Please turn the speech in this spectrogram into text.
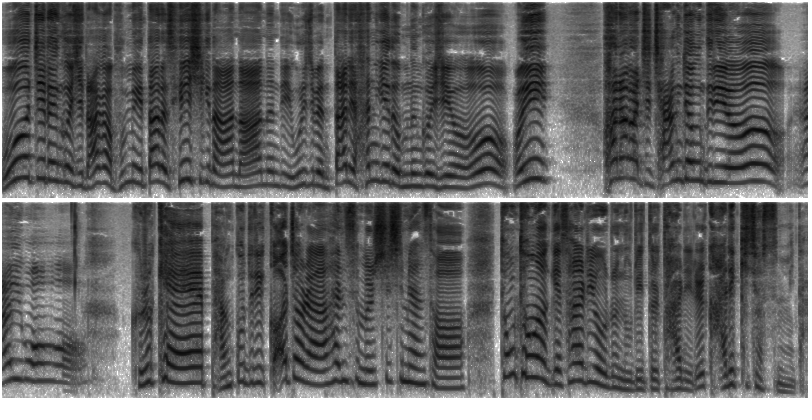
어찌된 것이 나가 분명히 딸을 셋이나 낳았는데 우리 집엔 딸이 한 개도 없는 것이요. 어이? 하나같이 장정들이여. 아이고. 그렇게 방구들이 꺼져라 한숨을 쉬시면서 통통하게 살이 오른 우리들 다리를 가리키셨습니다.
